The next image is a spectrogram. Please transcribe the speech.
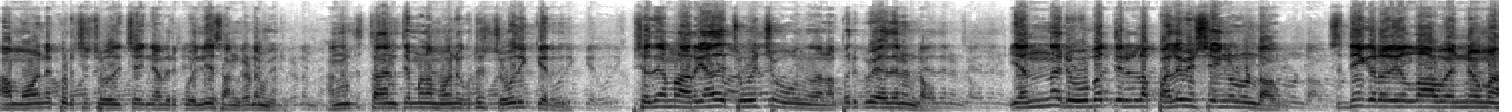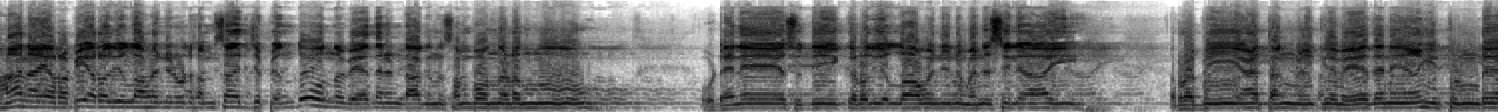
ആ മോനെ കുറിച്ച് ചോദിച്ചു കഴിഞ്ഞാൽ അവർക്ക് വലിയ സങ്കടം വരും. അങ്ങനത്തെ സ്ഥാനത്ത് നമ്മൾ ആ മോനെ കുറിച്ച് ചോദിക്കരുത്. പക്ഷെ അത് നമ്മൾ അറിയാതെ ചോദിച്ചു പോകുന്നതാണ്. അപ്പൊ ഒരു വേദന ഉണ്ടാവും. എന്ന രൂപത്തിലുള്ള പല വിഷയങ്ങളും ഉണ്ടാവും. സിദ്ദീഖ് റതി അള്ളാഹുവിനോ മഹാനായ റബി അറബി അള്ളാഹുവിനോട് സംസാരിച്ചപ്പോ എന്തോ ഒന്ന് വേദന ഉണ്ടാകുന്ന സംഭവം നടന്നു. ഉടനെ സിദ്ദീഖ് റതി അള്ളാഹുവിനു മനസ്സിലായി. റബിയ തങ്ങൾക്ക് വേദനയായിട്ടുണ്ട്.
